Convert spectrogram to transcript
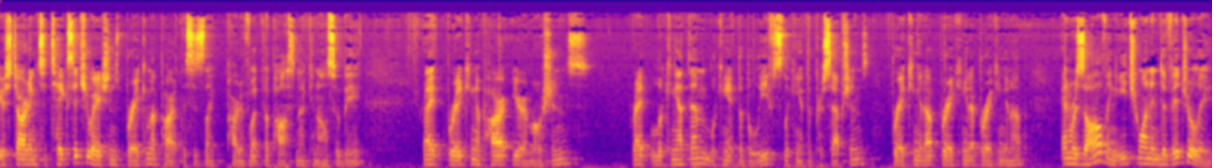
You're starting to take situations, break them apart. This is like part of what Vipassana can also be, right? Breaking apart your emotions, right? Looking at them, looking at the beliefs, looking at the perceptions, breaking it up, breaking it up, breaking it up, and resolving each one individually.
